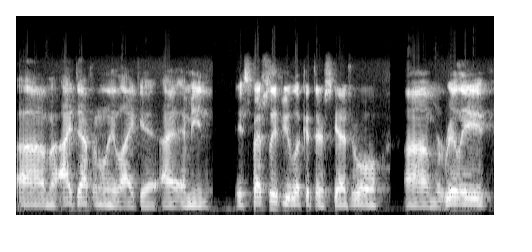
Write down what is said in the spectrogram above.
Um, I definitely like it. I, I, mean, especially if you look at their schedule. Um, really,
